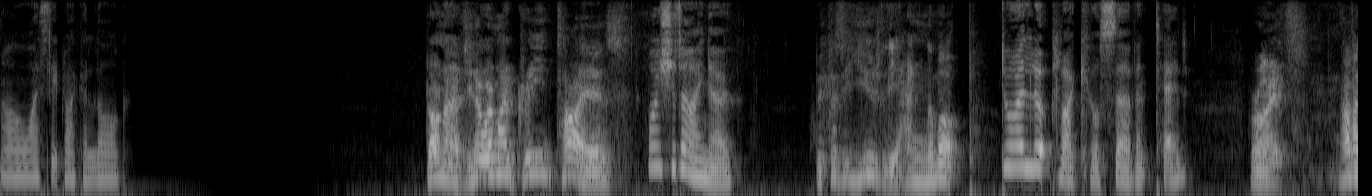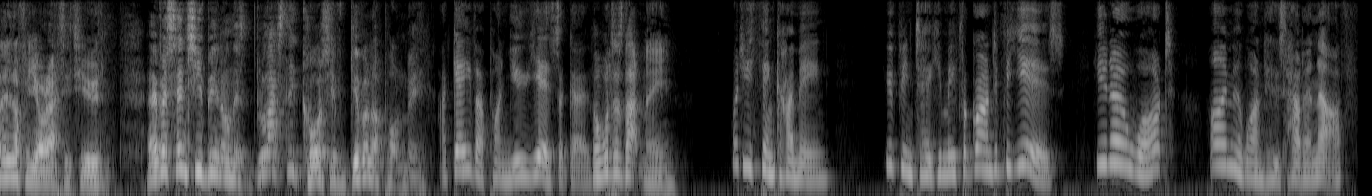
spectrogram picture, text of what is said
Oh, I sleep like a log. Donna, do you know where my green tie is? Why should I know? Because he usually hang them up. Do I look like your servant, Ted? Right. I've had enough of your attitude. Ever since you've been on this blasted course, you've given up on me. I gave up on you years ago. Now, what does that mean? What do you think I mean? You've been taking me for granted for years. You know what? I'm the one who's had enough.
